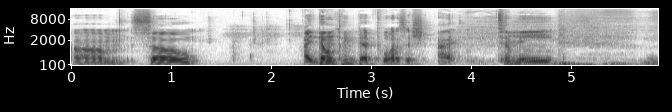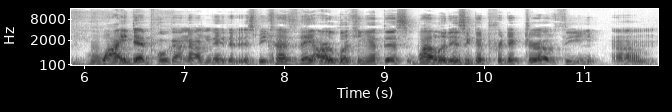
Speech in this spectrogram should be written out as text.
Um, so I don't think Deadpool has a. Sh- I, to me, why Deadpool got nominated is because they are looking at this. While it is a good predictor of the um,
